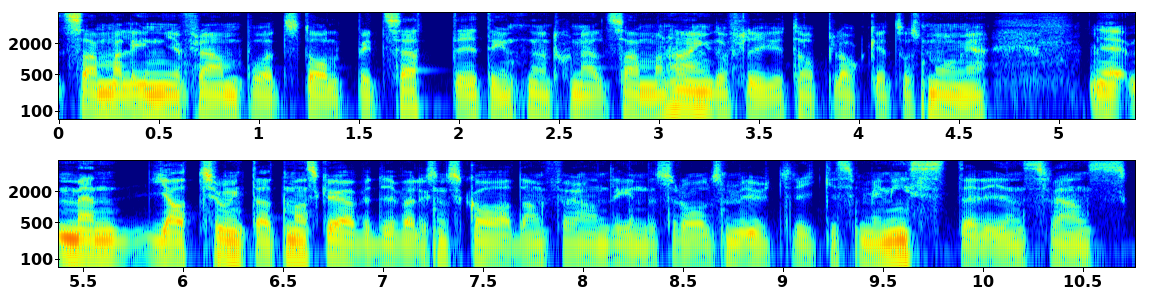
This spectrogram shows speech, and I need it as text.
samma linje fram på ett stolpigt sätt i ett internationellt sammanhang. Då flyger topplocket hos många. Eh, Men jag tror inte att man ska överdriva liksom skadan för Ann Lindes roll som utrikesminister i en svensk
